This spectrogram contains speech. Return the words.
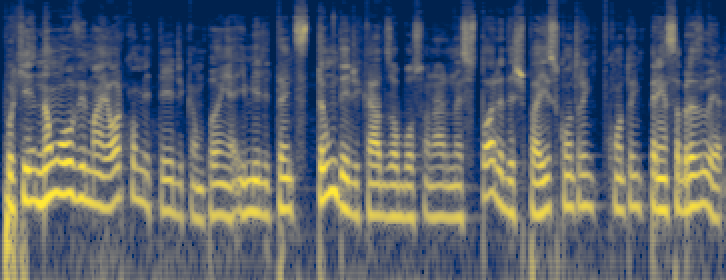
Porque não houve maior comitê de campanha e militantes tão dedicados ao Bolsonaro na história deste país quanto a, quanto a imprensa brasileira.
